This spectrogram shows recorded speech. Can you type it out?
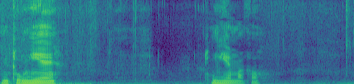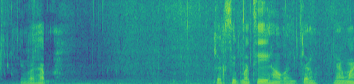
มีทุงเฮีย ทุงเฮียมาเขาเห็นไหมครับจากสิบนาทีเข้ากันจังอย่างมา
